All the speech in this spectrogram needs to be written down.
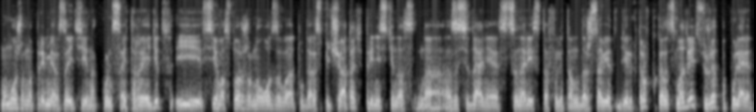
мы можем, например, зайти на какой-нибудь сайт Reddit и все восторженные отзывы оттуда распечатать, принести на, на заседание сценаристов или там даже совета директоров, показать, смотреть, сюжет популярен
